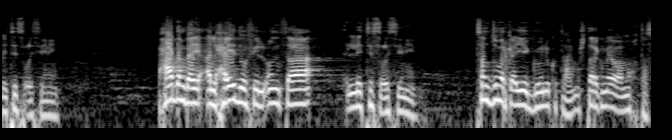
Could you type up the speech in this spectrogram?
litisci siniin waxaa dambeeya alxaydu fi اlunhaa litisci siniin tan dumarka ayay gooni ku tahay mushtarak mee waa mukhtas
